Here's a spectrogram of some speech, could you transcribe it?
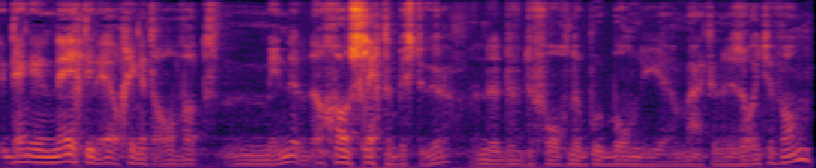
ik denk in de 19e eeuw ging het al wat minder. Gewoon slechter bestuur. De, de, de volgende Bourbon die, uh, maakte er een zooitje van.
